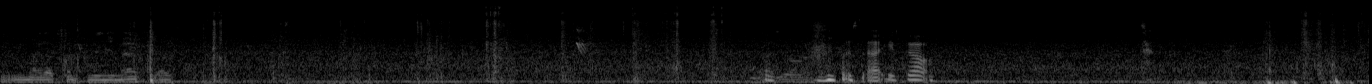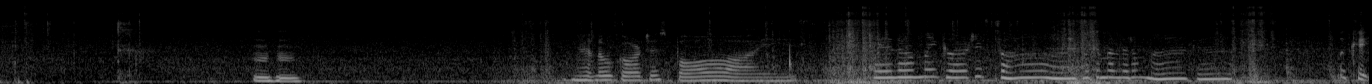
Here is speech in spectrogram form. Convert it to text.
You might have something in your mouth, guys. What's that you've got? Mm-hmm. Hello, gorgeous boys. Hello, my gorgeous boys. Look at my little mugger. Look at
